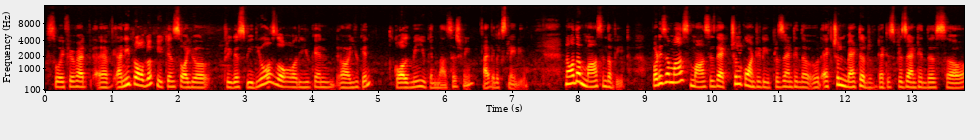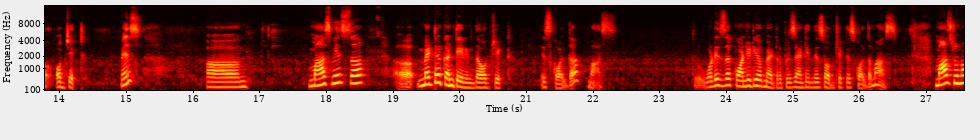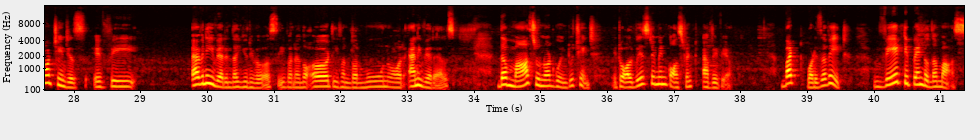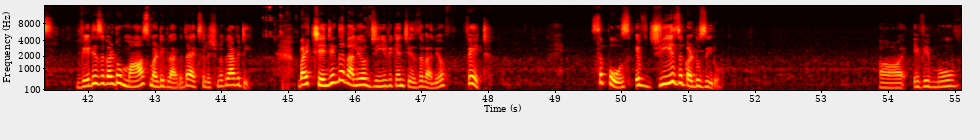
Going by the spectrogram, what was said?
So if you had have any problem you can saw your previous videos or you can uh, you can call me you can message me. I will explain you. Now the mass and the weight. What is a mass? Mass is the actual quantity present in the actual matter that is present in this uh, object. Means um, mass means the uh, matter contained in the object is called the mass. So what is the quantity of matter present in this object is called the mass. Mass do not changes if we anywhere in the universe even on the earth even the moon or anywhere else the mass do not going to change. It always remain constant everywhere. But what is the weight? Weight depend on the mass. Weight is equal to mass multiplied with the acceleration of gravity. By changing the value of g we can change the value of weight suppose if g is equal to 0 uh, if we move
